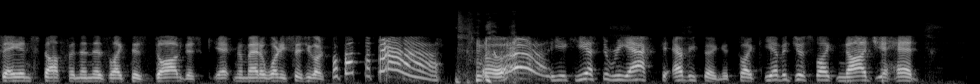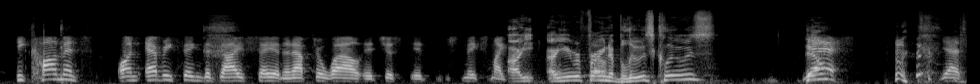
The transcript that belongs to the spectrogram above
saying stuff, and then there's like this dog. That's no matter what he says, he goes. "Pa, pa, pa, pa." Uh, ah. he, he has to react to everything. It's like you ever just like nod your head. He comments on everything the guy's saying, and after a while, it just it just makes my. Are you are you referring to Blues Clues? Yes. yes.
